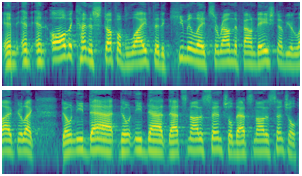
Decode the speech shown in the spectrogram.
and, and, and all the kind of stuff of life that accumulates around the foundation of your life, you're like, don't need that, don't need that, that's not essential, that's not essential.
